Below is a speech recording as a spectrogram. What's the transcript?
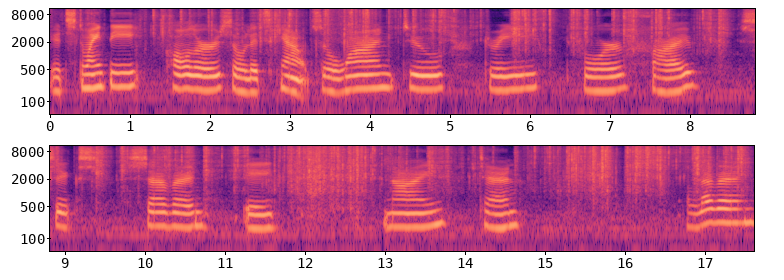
it's 20 colors so let's count. So one two three four five six seven eight 9, 10, 11,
